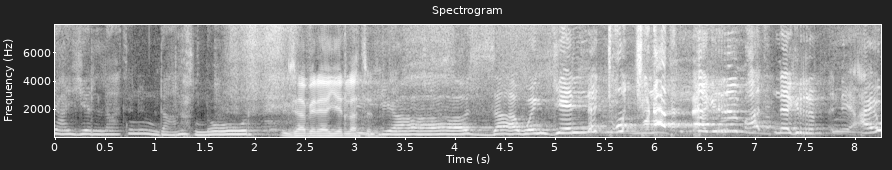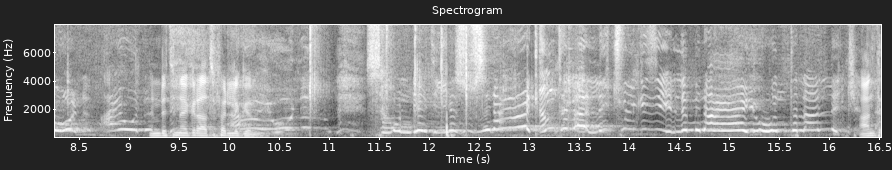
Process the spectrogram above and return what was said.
ያየላትን እንዳትኖር እግዚአብሔር ያየላትን? ያዛ ወንጌል ነጮቹን አትነግርም አትነግርም። እኔ አይሆንም አይሆንም እንድትነግር አትፈልግም። ሰው እንዴት ኢየሱስን አያውቅም ትላለች? ሁልጊዜ ለምን አያዩን ትላለች? አንተ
